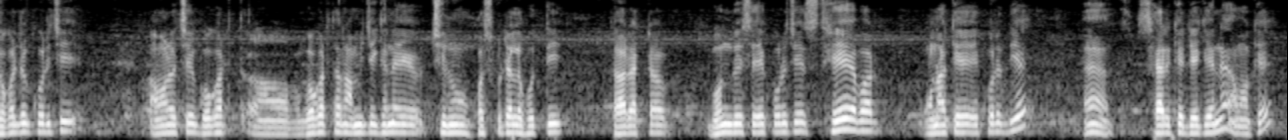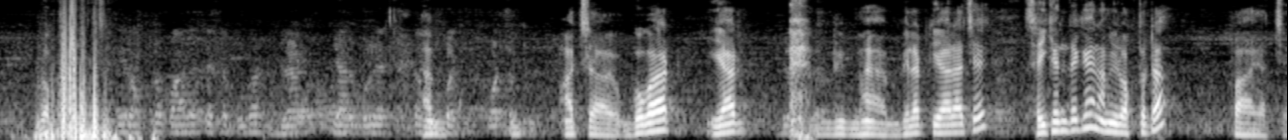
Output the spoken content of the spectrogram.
যোগাযোগ করেছি আমার হচ্ছে গোঘাট গোঘাট থানা আমি যেখানে ছিল হসপিটালে ভর্তি তার একটা বন্ধু এসে এ করেছে সে আবার ওনাকে এ করে দিয়ে হ্যাঁ স্যারকে ডেকে এনে আমাকে রক্ত হ্যাঁ। আচ্ছা গোঘাট এয়ার হ্যাঁ ব্লাড কেয়ার আছে সেইখান থেকে আমি রক্তটা পাওয়া যাচ্ছে।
